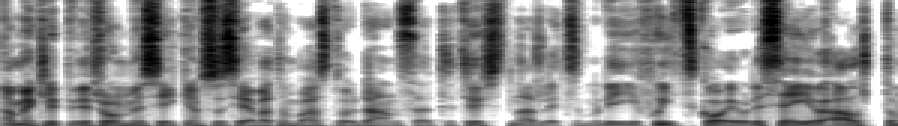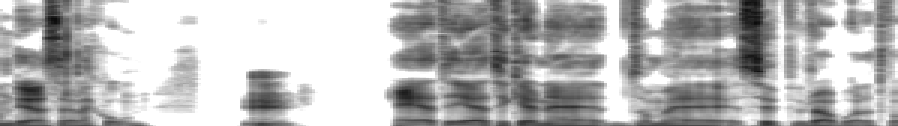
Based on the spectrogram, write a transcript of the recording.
ja men klipper vi från musiken så ser vi att de bara står och dansar till tystnad liksom. Och det är skitskoj och det säger ju allt om deras relation. Mm. Nej, Jag, jag tycker den är, de är superbra båda två.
